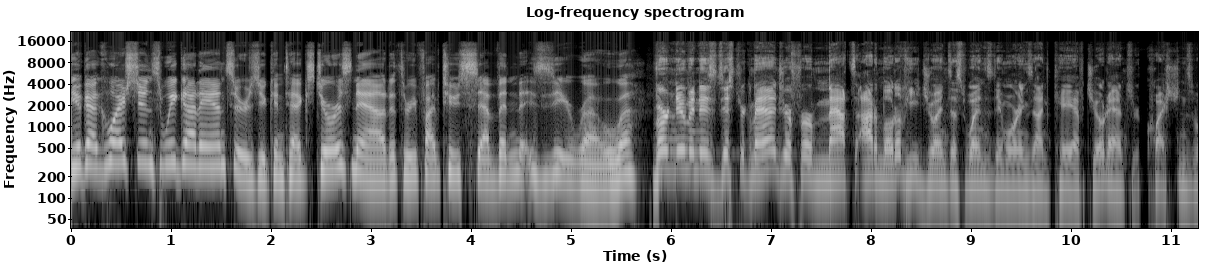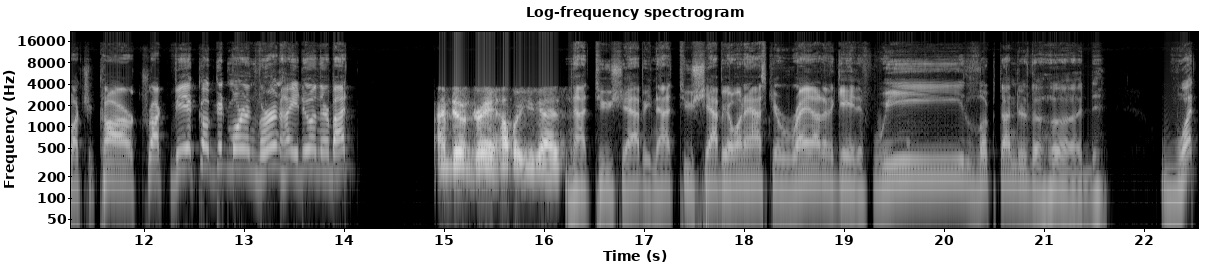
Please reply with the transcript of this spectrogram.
You got questions, we got answers. You can text yours now to 35270. Vern Newman is district manager for Matt's Automotive. He joins us Wednesday mornings on KFGO to answer questions about your car, truck, vehicle. Good morning, Vern. How you doing there, bud? I'm doing great. How about you guys? Not too shabby, not too shabby. I want to ask you right out of the gate if we looked under the hood, what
